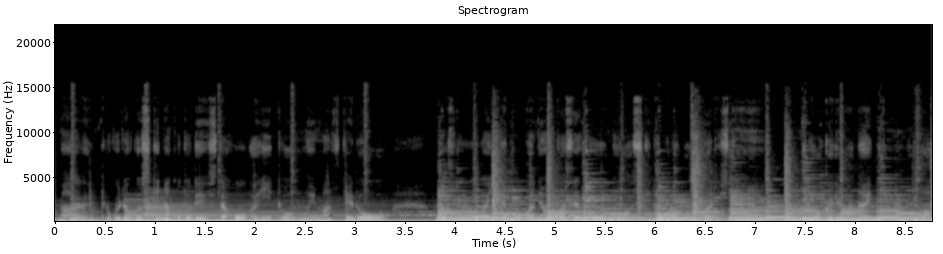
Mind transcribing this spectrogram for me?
まあ極力好きなことでした方がいいとは思いますけど、まあ、そうは言ってもお金を稼ぐのは好きなことばっかりしているわけではないっていうのは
